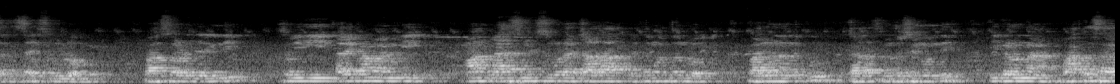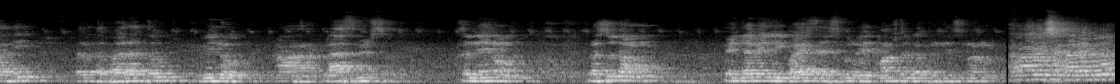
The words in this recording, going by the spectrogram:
సత్యసాయి స్కూల్లో పాస్ అవ్వడం జరిగింది. సో ఈ కార్యక్రమానికి మా క్లాస్మేట్స్ కూడా చాలా పెద్ద మొత్తంలో పాల్గొన్నందుకు చాలా సంతోషంగా ఉంది. ఇక్కడ ఉన్న పార్థసారథి తర్వాత భరత్ వీళ్ళు నా క్లాస్మేట్స్ సో నేను ప్రస్తుతం Pendavelli boys high school head మాస్టర్గా పనిచేస్తున్నాను. సమావేశ కార్యక్రమం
